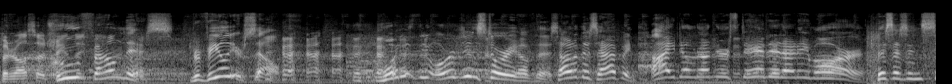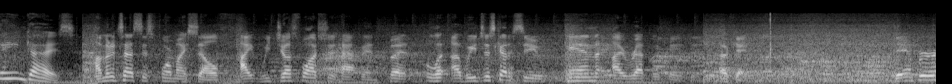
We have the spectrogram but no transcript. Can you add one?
but it also who found this? Reveal yourself. what is the origin story of this? How did this happen? I don't understand it anymore. This is insane, guys. I'm gonna test this for myself. I we just watched it happen, but uh, we just gotta see can I replicate this? Okay. Damper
